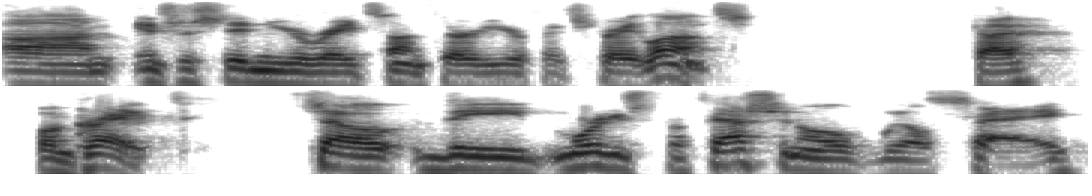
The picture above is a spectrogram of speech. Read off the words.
um, interested in your rates on 30 year fixed rate loans. Okay. Well, great. So the mortgage professional will say,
